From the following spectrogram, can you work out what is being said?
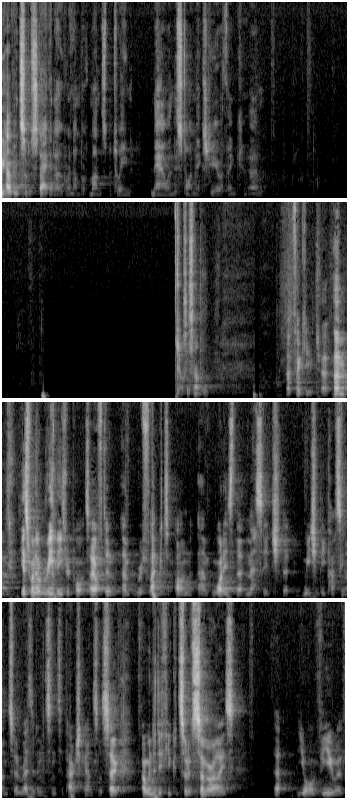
we have it sort of staggered over a number of months between now and this time next year, I think. Um, Councillor Sample? Uh, Thank you, Chair. Um, Yes, when I read these reports, I often um, reflect on um, what is the message that we should be passing on to residents and to parish councils. So I wondered if you could sort of summarise uh, your view of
